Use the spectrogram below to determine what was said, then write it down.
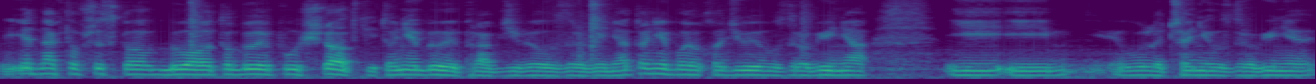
Jednak to wszystko było, to były półśrodki, to nie były prawdziwe uzdrowienia, to nie chodziły uzdrowienia i, i uleczenie, uzdrowienie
